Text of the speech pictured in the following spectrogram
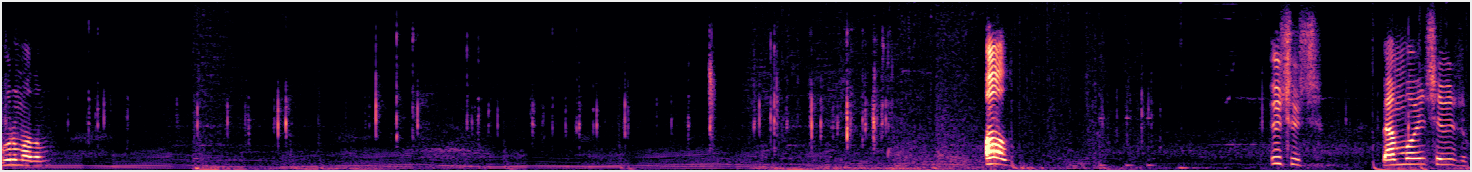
Vurmadım. Al. 3-3. Ben bu oyunu çeviririm.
